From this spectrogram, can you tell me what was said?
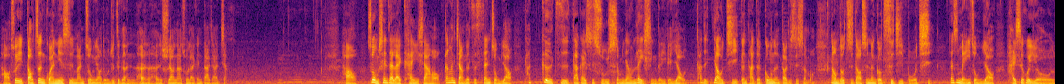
好，所以导正观念是蛮重要的，我觉得这个很很很需要拿出来跟大家讲。好，所以我们现在来看一下哈，刚刚讲的这三种药，它各自大概是属于什么样类型的一个药？它的药剂跟它的功能到底是什么？那我们都知道是能够刺激勃起，但是每一种药还是会有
